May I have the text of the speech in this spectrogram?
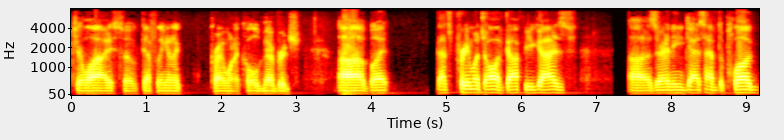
July, so definitely gonna probably want a cold beverage. Uh, but that's pretty much all I've got for you guys. Uh, is there anything you guys have to plug,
